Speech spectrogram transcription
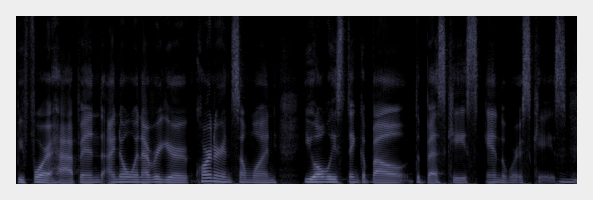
before it happened. I know whenever you're cornering someone, you always think about the best case and the worst case. Mm-hmm.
